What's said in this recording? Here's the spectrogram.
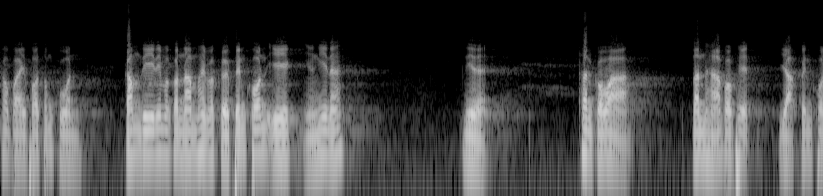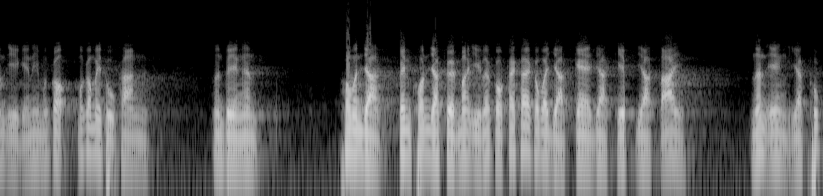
เข้าไปพอสมควร กรรมดีนี่มันก็นำให้มาเกิดเป็นคนอีก อย่างนี้นะ นี่แหละท่านก็ว่าตัณหาประเภท อยากเป็นคนอีกอย่างนี้มันก็ มันก็ไม่ถูกทาง มันเป็นอย่างนั้นพอมันอยากเป็นคนอยากเกิดมาอีกแล้วก็คล้ายๆกับว่าอยากแก่ อยากเก็บ อยากตาย นั่นเองอยากทุกข์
